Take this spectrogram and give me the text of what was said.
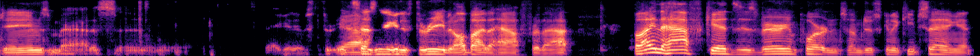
James Madison negative three. Yeah. It says negative three, but I'll buy the half for that. Buying the half, kids, is very important. I'm just going to keep saying it.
